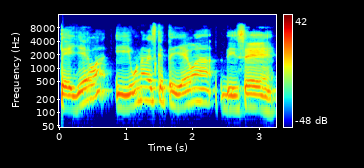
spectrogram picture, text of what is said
te lleva y una vez que te lleva, dice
